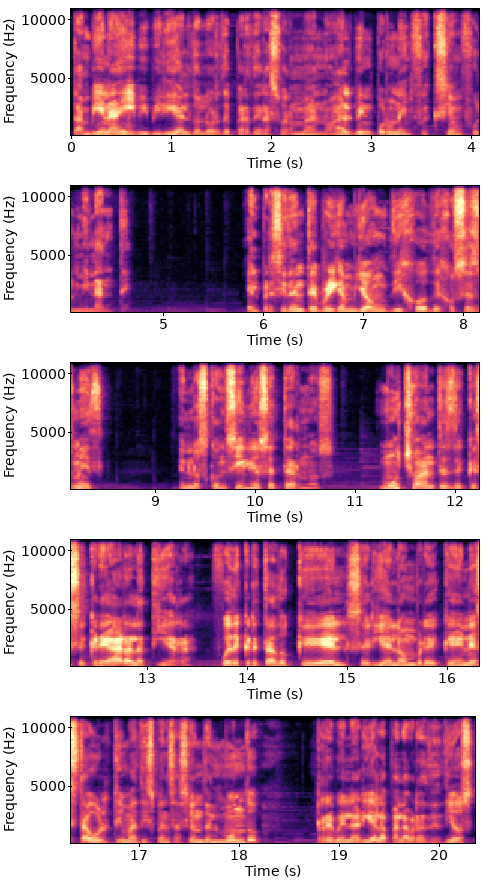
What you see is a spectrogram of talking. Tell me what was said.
También ahí viviría el dolor de perder a su hermano Alvin por una infección fulminante. El presidente Brigham Young dijo de José Smith, en los concilios eternos, mucho antes de que se creara la tierra, fue decretado que Él sería el hombre que en esta última dispensación del mundo revelaría la palabra de Dios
